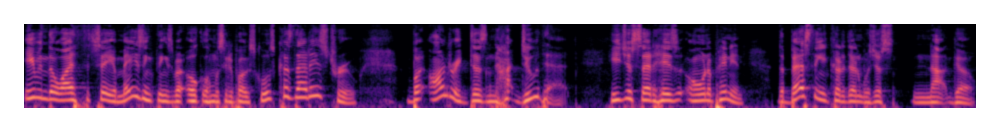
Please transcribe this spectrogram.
Even though I th- say amazing things about Oklahoma City Public Schools, because that is true. But Andre does not do that. He just said his own opinion. The best thing he could have done was just not go.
